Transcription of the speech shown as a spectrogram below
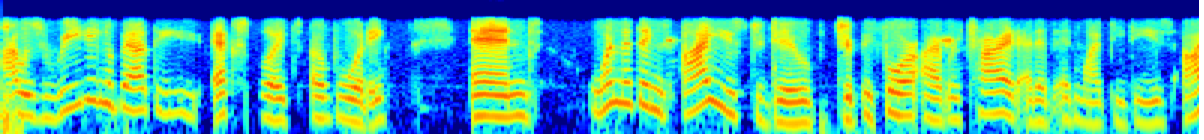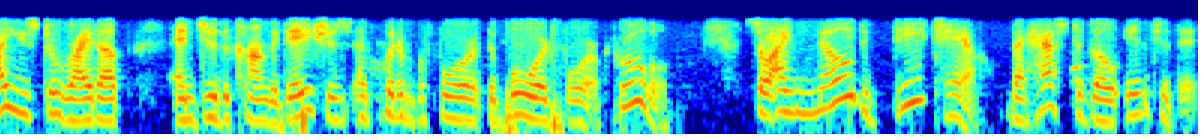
I was reading about the exploits of Woody, and one of the things I used to do before I retired out of NYPDs, I used to write up and do the commendations and put them before the board for approval. So I know the detail that has to go into this,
